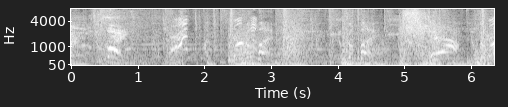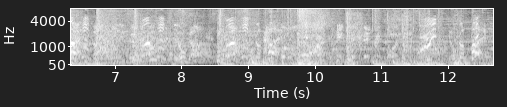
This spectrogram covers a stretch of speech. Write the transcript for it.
Goodbye!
